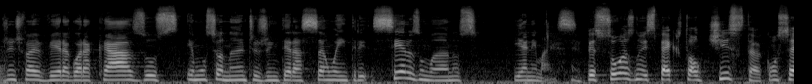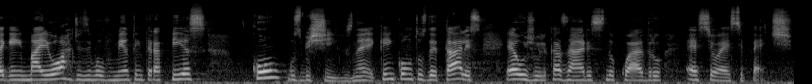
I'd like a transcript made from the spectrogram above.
A gente vai ver agora casos emocionantes de interação entre seres humanos e animais. É, pessoas no espectro autista conseguem maior desenvolvimento em terapias com os bichinhos, né? Quem conta os detalhes é o Júlio Casares no quadro SOS Pet.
